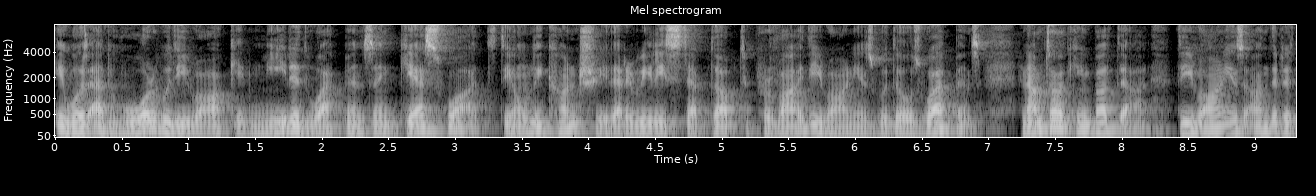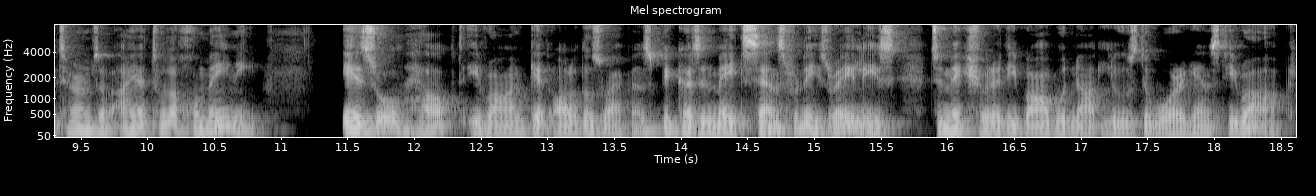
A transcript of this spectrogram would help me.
It was at war with Iraq, it needed weapons, and guess what? The only country that really stepped up to provide the Iranians with those weapons. And I'm talking about the, the Iranians under the terms of Ayatollah Khomeini. Israel helped Iran get all of those weapons because it made sense for the Israelis to make sure that Iran would not lose the war against Iraq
